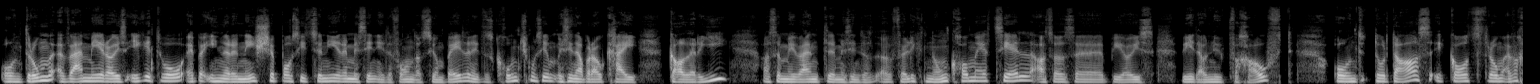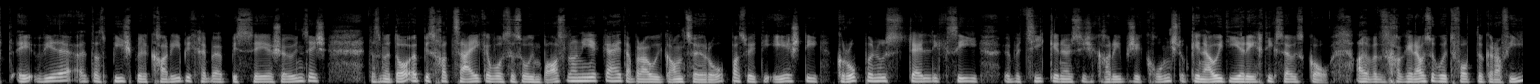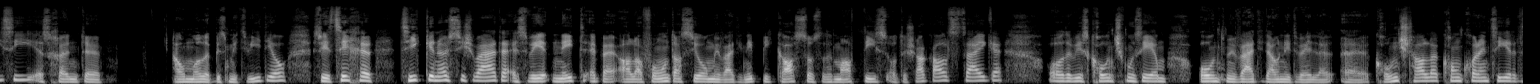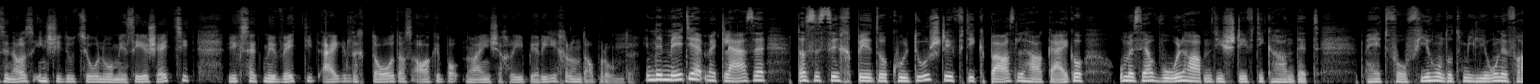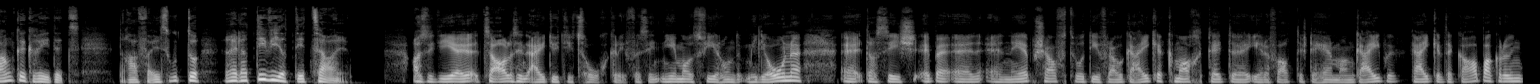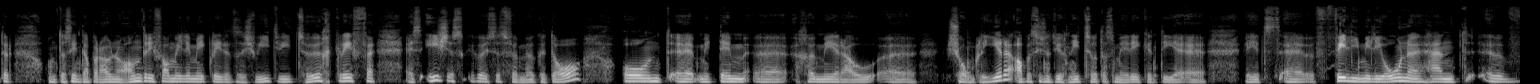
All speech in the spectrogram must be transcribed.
Und darum, wenn wir uns irgendwo eben in einer Nische positionieren, wir sind in der Fondation Baylor, in das Kunstmuseum, wir sind aber auch keine Galerie, also wir, wollen, wir sind völlig non-kommerziell, also äh, bei uns wird auch nichts verkauft. Und durch das geht es darum, einfach äh, wie das Beispiel Karibik eben etwas sehr Schönes ist, dass man da etwas kann zeigen kann, was es so in Basel noch nie hat, aber auch in ganz Europa. Es wird die erste Gruppenausstellung sein über zeitgenössische karibische Kunst und genau in diese Richtung soll es gehen. Also das kann genauso gut gut Fotografie sein, es könnte auch mal etwas mit Video. Es wird sicher zeitgenössisch werden. Es wird nicht eben à la Fondation, wir werden nicht Picassos oder Matisse oder Chagalls zeigen oder wie das Kunstmuseum und wir werden auch nicht wollen, äh, Kunsthallen konkurrenzieren. Das sind alles Institutionen, die wir sehr schätzen. Wie gesagt, wir wettet eigentlich da das Angebot noch ein bisschen bereichern und abrunden. In den Medien hat man gelesen, dass es sich bei der Kulturstiftung Basel H. Geiger um eine sehr wohlhabende Stiftung handelt. Man hat von 400 Millionen Franken geredet. Raphael Sutter relativiert die Zahl. Also die äh, Zahlen sind eindeutig zu hoch gegriffen. Es sind niemals 400 Millionen. Äh, das ist eben eine Erbschaft, die die Frau Geiger gemacht hat. Äh, ihr Vater ist der Hermann Geiger, der GABA-Gründer. Und da sind aber auch noch andere Familienmitglieder. Das ist weit, weit zu hoch gegriffen. Es ist ein gewisses Vermögen da. Und mit dem können wir auch jonglieren. Aber es ist natürlich nicht so, dass wir irgendwie jetzt viele Millionen haben,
